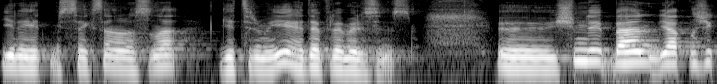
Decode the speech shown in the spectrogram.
yine 70-80 arasına getirmeyi hedeflemelisiniz. Ee, şimdi ben yaklaşık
